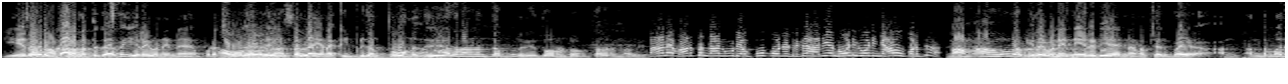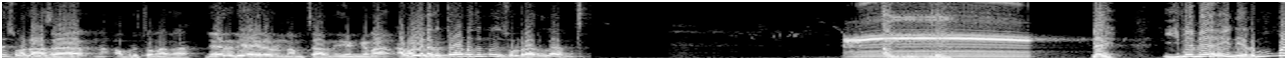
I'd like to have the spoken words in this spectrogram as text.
ஏதோ ஒரு காரணத்துக்காக இறைவன் என்ன அவ்வளவுதான் இப்பெல்லாம் எனக்கு இப்படிதான் தோணுது. அதனால தப்பு இருக்கு தோணட்டும். தவறு என்ன? நானே வருத்தம் தாங்க முடியாம பூ போட்டுட்டு இருக்கேன். அதையே நோண்டி நோண்டி ஞாபகப்படுத்துறேன். கூட அப்படி இறைவனே நேரடியா என்ன அனுப்பிச்சாரு. பய அந்த- அந்த மாதிரி அதான் சார் நான் அப்படி சொன்னாரா? நேரடியா இறைவன் அமிச்சாருன்னு எங்கன்னா அப்படி எனக்கு தோணுதுன்னு சொல்றாருல்ல. டேய் இவன் வேற என்னை ரொம்ப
